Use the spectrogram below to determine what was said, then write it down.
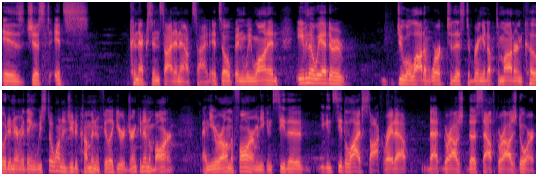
is just it's connects inside and outside. It's open. We wanted, even though we had to do a lot of work to this to bring it up to modern code and everything, we still wanted you to come in and feel like you were drinking in a barn and you were on the farm and you can see the you can see the livestock right out that garage the south garage door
